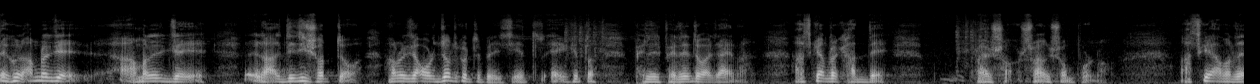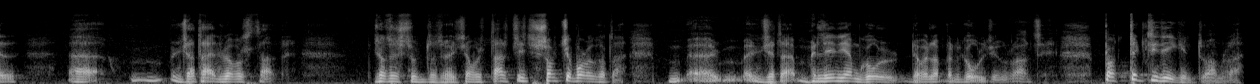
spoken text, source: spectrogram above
দেখুন, আমরা যে, আমাদের যে রাজনীতি সত্ত্বেও আমরা যে অর্জন করতে পেরেছি একে তো ফেলে ফেলে দেওয়া যায় না। আজকে আমরা খাদ্যে প্রায় স্বয়ংসম্পূর্ণ। আজকে আমাদের যাতায়াত ব্যবস্থা যথেষ্ট উন্নত হয়েছে এবং তার চেয়ে সবচেয়ে বড় কথা যেটা মিলেনিয়াম গোল ডেভেলপমেন্ট গোল যেগুলো আছে প্রত্যেকটিতেই কিন্তু আমরা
